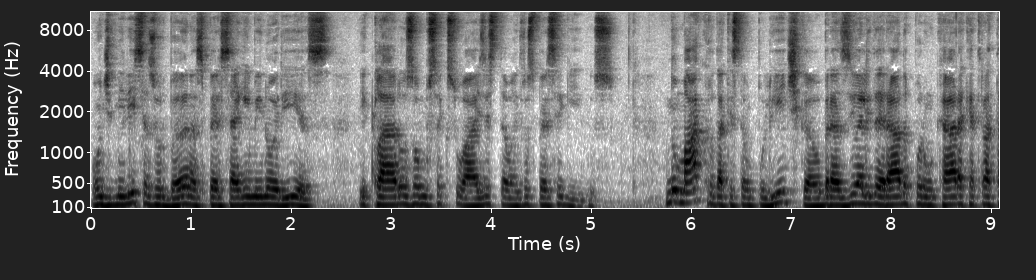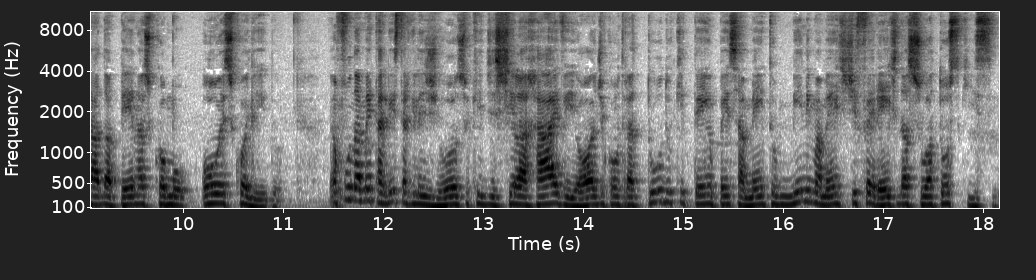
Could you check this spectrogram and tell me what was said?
onde milícias urbanas perseguem minorias e, claro, os homossexuais estão entre os perseguidos. No macro da questão política, o Brasil é liderado por um cara que é tratado apenas como o escolhido. É um fundamentalista religioso que destila raiva e ódio contra tudo que tem um pensamento minimamente diferente da sua tosquice.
